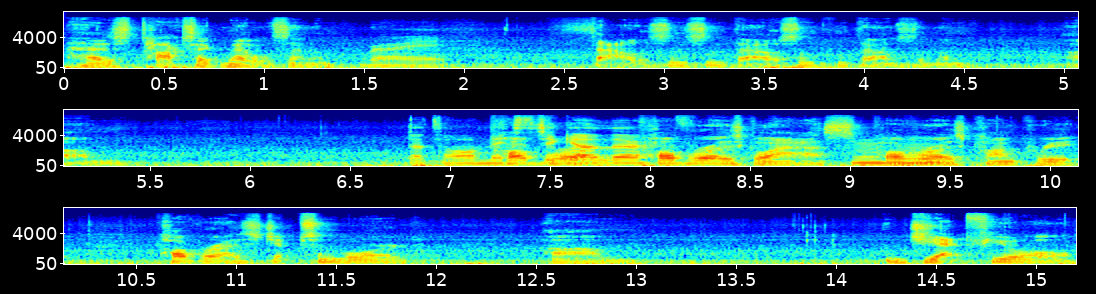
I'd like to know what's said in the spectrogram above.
has toxic metals in them. Right. Thousands and thousands and thousands of them. That's all mixed Pulver- together. Pulverized glass, pulverized concrete, pulverized gypsum board, um, jet fuel,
